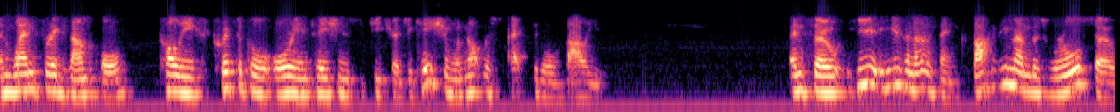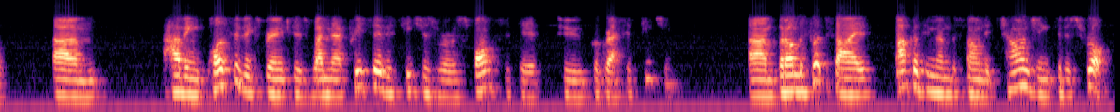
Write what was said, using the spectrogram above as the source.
And when, for example, colleagues' critical orientations to teacher education were not respected or valued. And so here, here's another thing. Faculty members were also um, having positive experiences when their pre-service teachers were responsive to progressive teaching. Um, but on the flip side, faculty members found it challenging to disrupt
